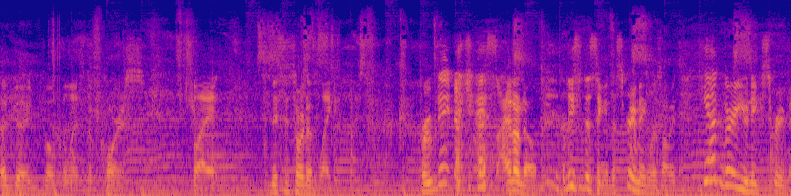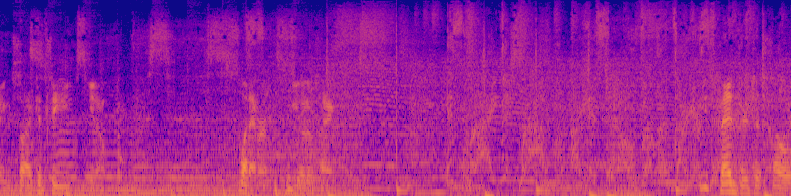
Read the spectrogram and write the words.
a good vocalist, of course, but this is sort of, like, proved it, I guess. I don't know. At least in the singing. The screaming was always... He had very unique screaming, so I could see, you know... Whatever. You know what I'm saying. These bends are just so...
